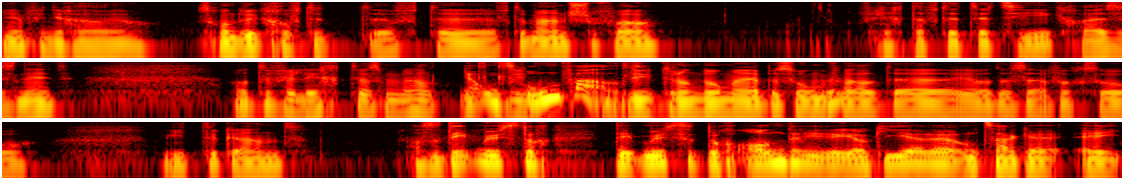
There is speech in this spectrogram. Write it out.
Ja, finde ich auch, ja. Es kommt wirklich auf den, auf den, auf den Menschen an. Vielleicht auf die Erziehung, ich weiß es nicht. Oder vielleicht, dass man halt Ja, und das die, Leute- Umfeld. die Leute rundherum, eben das Umfeld, äh, ja, das einfach so weitergehen. Also dort müssen doch, dort müssen doch andere reagieren und sagen, ey,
